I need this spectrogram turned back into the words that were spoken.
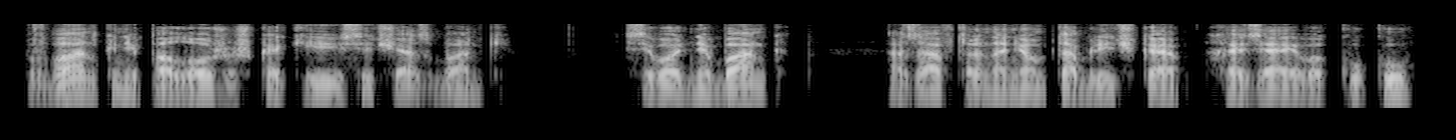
В банк не положишь. Какие сейчас банки? Сегодня банк, а завтра на нем табличка «Хозяева куку». -ку».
